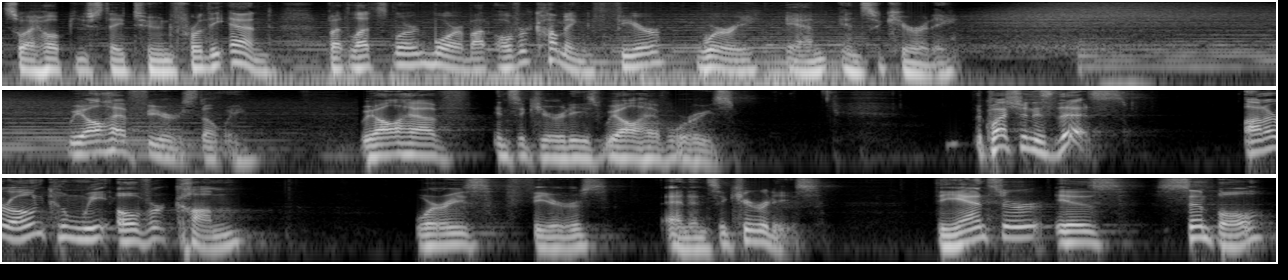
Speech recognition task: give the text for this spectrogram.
So I hope you stay tuned for the end. But let's learn more about overcoming fear, worry, and insecurity. We all have fears, don't we? We all have insecurities. We all have worries. The question is this on our own, can we overcome worries, fears, and insecurities? The answer is simple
